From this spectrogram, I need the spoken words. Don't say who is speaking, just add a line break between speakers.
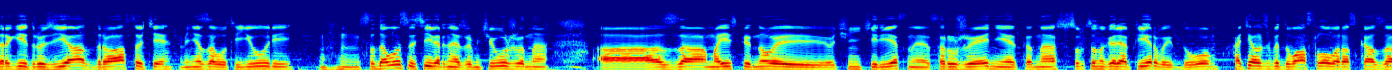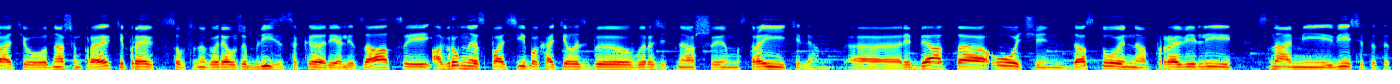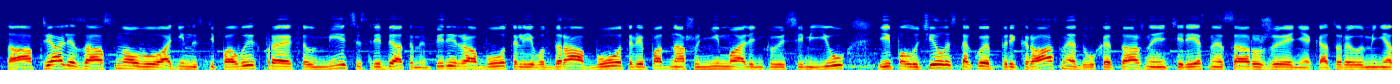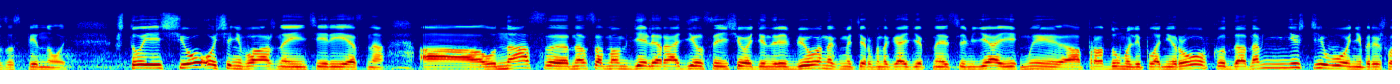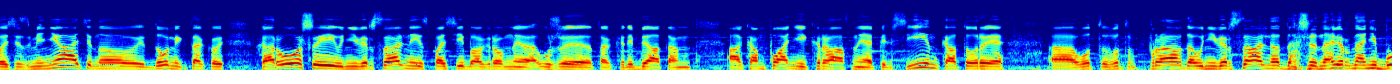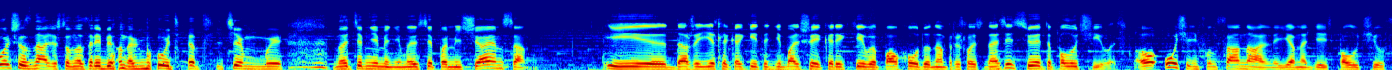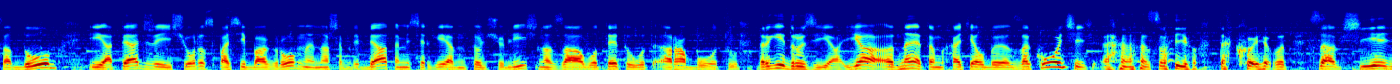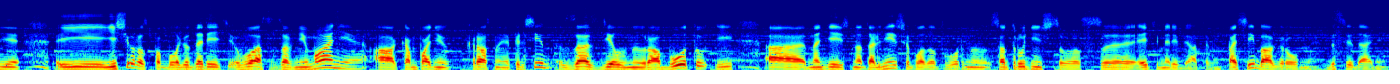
Дорогие друзья, здравствуйте! Меня зовут Юрий. Садоводство «Северная жемчужина». А за моей спиной очень интересное сооружение. Это наш, собственно говоря, первый дом. Хотелось бы два слова рассказать о нашем проекте. Проект, собственно говоря, уже близится к реализации. Огромное спасибо хотелось бы выразить нашим строителям. Э, ребята очень достойно провели с нами весь этот этап. Взяли за основу один из типовых проектов, вместе с ребятами переработали его, доработали под нашу немаленькую семью. И получилось такое прекрасное двухэтажное интересное сооружение, которое у меня за спиной. Что еще очень важно и интересно, а у нас э, на самом деле родился еще один ребенок, мы теперь многодетная семья, и мы а, продумали планировку, да, нам ничего не пришлось изменять, но домик такой хороший, универсальный, и спасибо огромное уже так ребятам компании «Красный апельсин», которые а, вот, вот правда универсально, даже, наверное, они больше знали, что у нас ребенок будет, чем мы. Но, тем не менее, мы все помещаемся. И даже если какие-то небольшие коррективы по ходу нам пришлось вносить, все это получилось. Очень функциональный, я надеюсь, получился дом. И опять же, еще раз спасибо огромное нашим ребятам и Сергею Анатольевичу лично за вот эту вот работу. Дорогие друзья, я на этом хотел бы закончить свое такое вот сообщение. И еще раз поблагодарить вас за внимание, а компанию «Красный апельсин» за сделанную работу и а, надеюсь на дальнейшее плодотворное сотрудничество с этими ребятами. Спасибо огромное. До свидания.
